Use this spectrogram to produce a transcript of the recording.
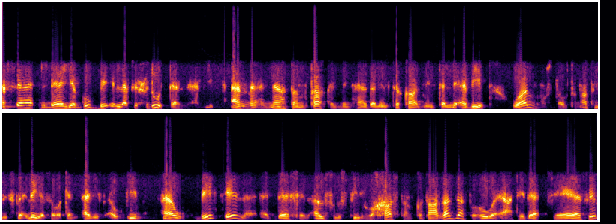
نفسها لا يجب إلا في حدود تل أبيب، أما أنها تنتقل من هذا الانتقال من تل أبيب والمستوطنات الإسرائيلية سواء كان ألف أو جيم أو ب إلى الداخل الفلسطيني وخاصة قطاع غزة فهو اعتداء سافر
